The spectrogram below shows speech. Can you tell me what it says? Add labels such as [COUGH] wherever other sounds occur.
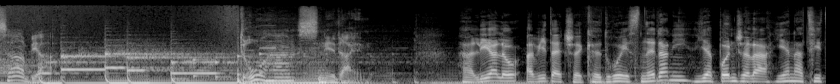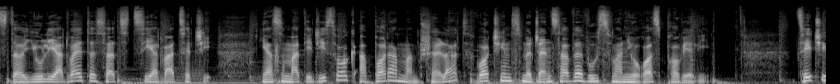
Serbia. Druga snedajn. Hallihallo a witajcie k drugiej snedani. Je pondzela 31. julia 2023. Ja sam Mati Dzisok a podam mam przelat, o czym sme dżęsa we wusłaniu rozprawieli.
